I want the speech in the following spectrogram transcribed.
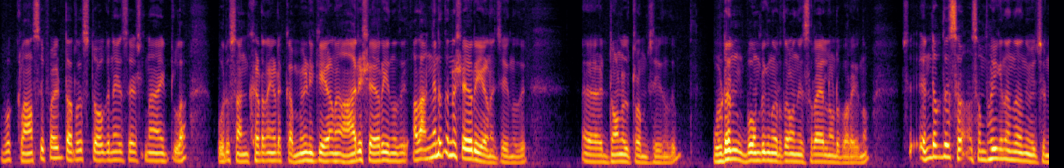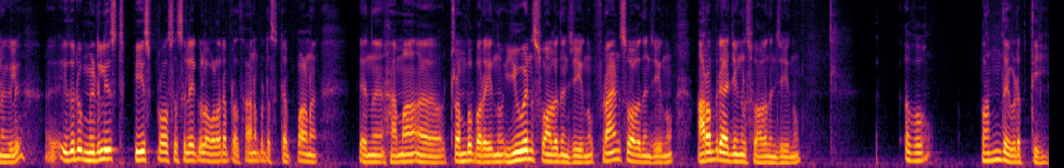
അപ്പോൾ ക്ലാസിഫൈഡ് ടെററിസ്റ്റ് ഓർഗനൈസേഷനായിട്ടുള്ള ഒരു സംഘടനയുടെ കമ്മ്യൂണിക്കയാണ് ആര് ഷെയർ ചെയ്യുന്നത്? അത് അങ്ങനെ തന്നെ ഷെയർ ചെയ്യുകയാണ് ചെയ്യുന്നത്. ഡൊണാൾഡ് ട്രംപ് ചെയ്യുന്നത്. ഉടൻ ബോംബിംഗ് നിർത്തണമെന്ന് ഇസ്രായേലിനോട് പറയുന്നു. എന്റെ അത് സംഭവിക്കുന്നത് എന്താണെന്ന് വെച്ചിട്ടുണ്ടെങ്കിൽ ഇതൊരു മിഡിൽ ഈസ്റ്റ് പീസ് പ്രോസസ്സിലേക്കുള്ള വളരെ പ്രധാനപ്പെട്ട സ്റ്റെപ്പാണ് എന്ന് ഹമാ ട്രംപ് പറയുന്നു. യു എൻ സ്വാഗതം ചെയ്യുന്നു. ഫ്രാൻസ് സ്വാഗതം ചെയ്യുന്നു. അറബ് രാജ്യങ്ങൾ സ്വാഗതം ചെയ്യുന്നു. അപ്പോൾ പന്ത് എവിടെ എത്തി?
